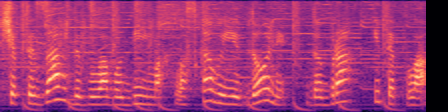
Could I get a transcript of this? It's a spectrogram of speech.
щоб ти завжди була в обіймах ласкавої долі, добра і тепла.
